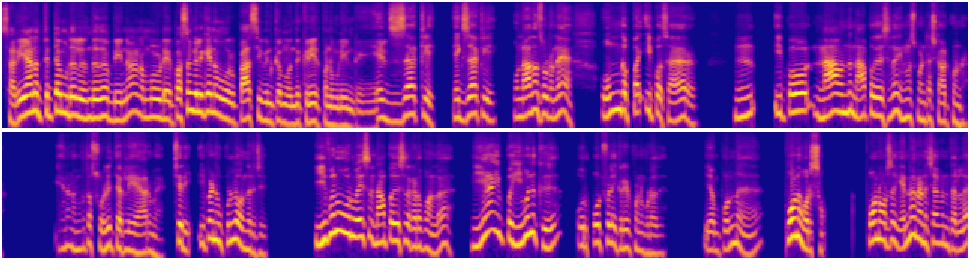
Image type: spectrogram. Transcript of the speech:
சரியான திட்டமிடல் இருந்தது அப்படின்னா நம்மளுடைய பசங்களுக்கே நம்ம ஒரு பாசிவ் இன்கம் வந்து கிரியேட் பண்ண முடியுன்றீங்க. எக்ஸாக்ட்லி எக்ஸாக்ட்லி நான் தான் சொல்கிறேனே உங்கள் ப இப்போ சார் இப்போது நான் வந்து நாற்பது வயசில் இன்வெஸ்ட்மெண்ட்டை ஸ்டார்ட் பண்ணுறேன் ஏன்னா நமக்கு தான் சொல்லித் தரலையே யாருமே. சரி இப்போ எனக்கு புள்ள வந்துருச்சு. இவனும் ஒரு வயசில் நாற்பது வயசில் கிடப்பான்ல ஏன் இப்போ இவனுக்கு ஒரு போர்ட்ஃபோலியோ கிரியேட் பண்ணக்கூடாது? என் பொண்ணு போன வருஷம் போன வருஷம் என்ன நினச்சாங்கன்னு தெரில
